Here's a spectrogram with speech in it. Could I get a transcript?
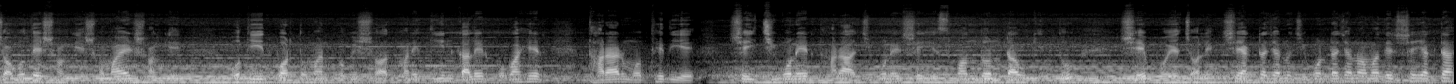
জগতের সঙ্গে, সময়ের সঙ্গে, অতীত, বর্তমান, ভবিষ্যৎ মানে তিন কালের প্রবাহের ধারার মধ্যে দিয়ে সেই জীবনের ধারা, জীবনের সেই স্পন্দনটাও কিন্তু সে বয়ে চলে। সে একটা যেন, জীবনটা যেন আমাদের সেই একটা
